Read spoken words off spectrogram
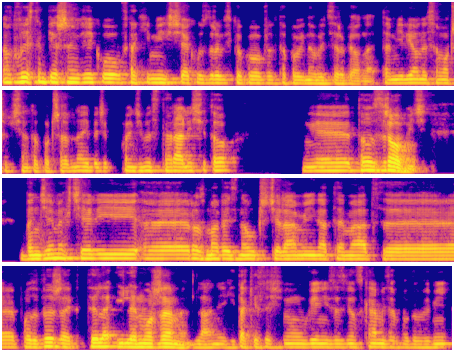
no w XXI wieku w takim mieście jak Uzdrowisko Kołobrzeg to powinno być zrobione. Te miliony są oczywiście na to potrzebne i będziemy starali się to, e, to zrobić. Będziemy chcieli e, rozmawiać z nauczycielami na temat e, podwyżek tyle, ile możemy dla nich. I tak jesteśmy umówieni ze związkami zawodowymi,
